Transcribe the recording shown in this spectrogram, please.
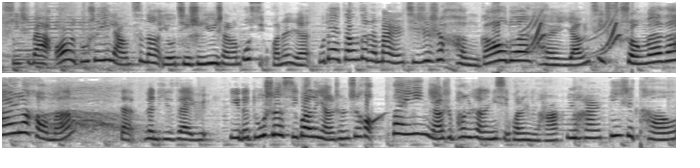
其实吧，偶尔毒舌一两次呢，尤其是遇上了不喜欢的人，不带脏字的骂人，其实是很高端、很洋气、爽歪歪了，好吗？但问题在于，你的毒舌习惯了养成之后，万一你要是碰上了你喜欢的女孩，女孩低着头，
